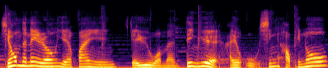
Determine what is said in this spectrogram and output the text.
喜欢我们的内容，也欢迎给予我们订阅，还有五星好评哦。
